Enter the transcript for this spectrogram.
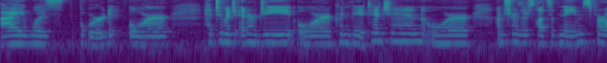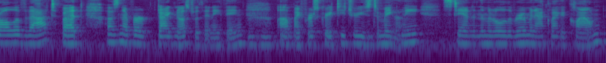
I was bored or had too much energy or couldn't pay attention or I'm sure there's lots of names for all of that, but I was never diagnosed with anything. Um, my first grade teacher used to make Mm-hmm. Yeah. me stand in the middle of the room and act like a clown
